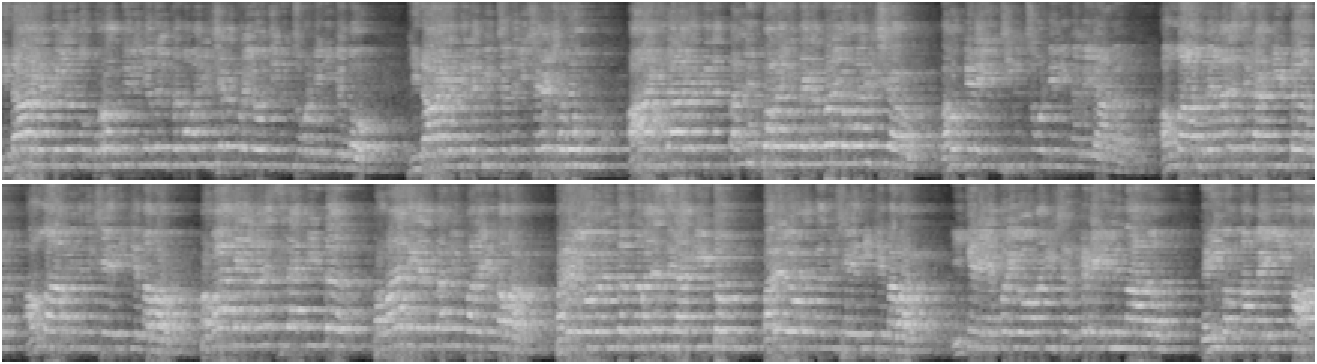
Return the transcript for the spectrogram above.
ഹിദായത്തിൽ നിന്ന് പുറംതിരിഞ്ഞു നിൽക്കുന്ന മനുഷ്യർ എത്രയോ ജീവിച്ചുകൊണ്ടിരിക്കുന്നു. ഹിദായത്ത് ലഭിച്ചതിന് ശേഷവും ആ ഹിദായത്തിനെ തള്ളിപ്പറയുന്ന എത്രയോ മനുഷ്യർ നമുക്കിടയിൽ ജീവിച്ചുകൊണ്ടിരിക്കുകയാണ് അള്ളാഹുവിനെ മനസ്സിലാക്കിയിട്ട് അള്ളാഹുവിനെ നിഷേധിക്കുന്നവർ പ്രവാചകനെ മനസ്സിലാക്കിയിട്ട് പ്രവാചകനെ തള്ളിപ്പറയുന്നവർ പരലോകം എന്തെന്ന് മനസ്സിലാക്കിയിട്ടും പരലോകത്തെ നിഷേധിക്കുന്നവർ. ഇങ്ങനെ എത്രയോ മനുഷ്യർക്കിടയിൽ നിന്നാണ് ദൈവം നമ്മെ ഈ മഹാ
